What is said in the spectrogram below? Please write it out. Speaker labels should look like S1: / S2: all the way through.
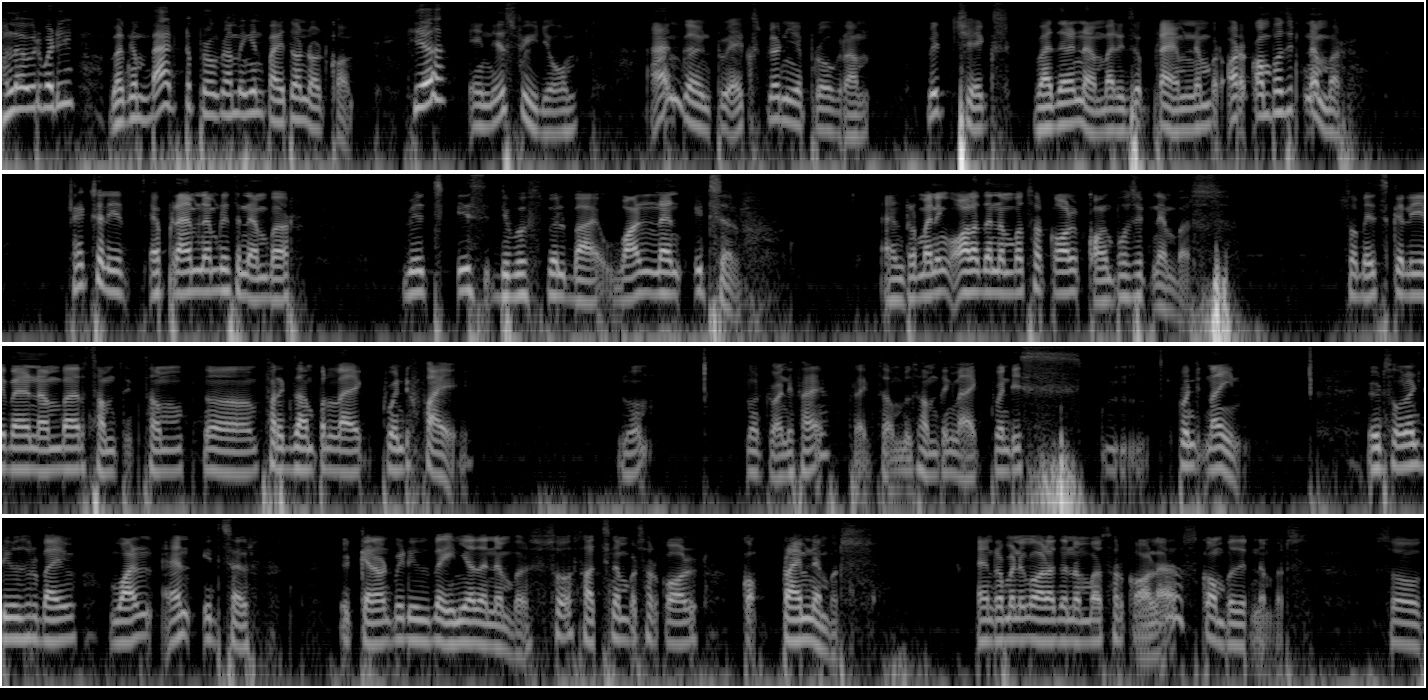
S1: Hello everybody, welcome back to programminginpython.com. Here in this video, I am going to explain a program which checks whether a number is a prime number or a composite number. Actually, a prime number is a number which is divisible by 1 and itself and remaining all other numbers are called composite numbers. So basically when a number something some uh, for example like 25 no not 25 for example something like 20 mm, 29 it's only divisible by 1 and itself. It cannot be divisible by any other numbers. So such numbers are called prime numbers. And remaining all other numbers are called as composite numbers. So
